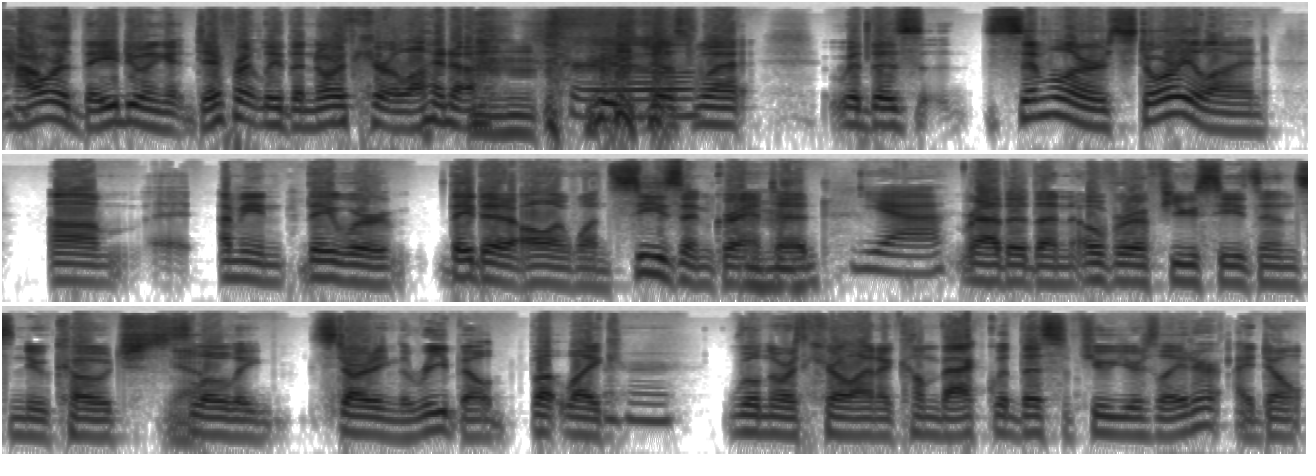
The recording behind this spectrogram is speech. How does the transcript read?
how are they doing it differently than North Carolina, Mm-hmm. True. who just went with this similar storyline? Um, I mean, they were they did it all in one season, granted, yeah. rather than over a few seasons, new coach, Yeah. slowly starting the rebuild. But like, Mm-hmm. will North Carolina come back with this a few years later? I don't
